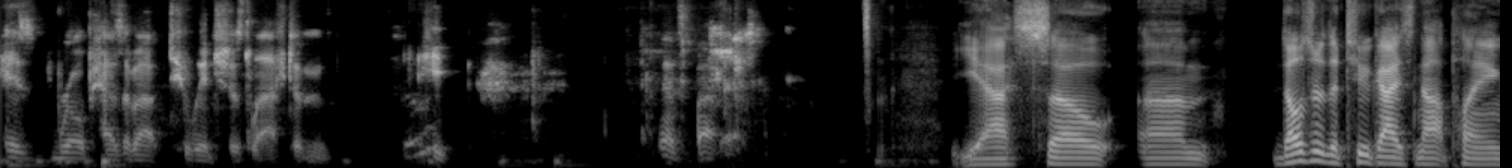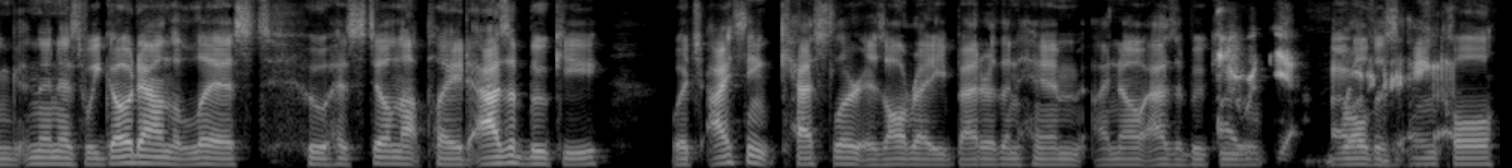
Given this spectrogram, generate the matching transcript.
his rope has about two inches left, and he. That's about it. yeah. So, um, those are the two guys not playing, and then as we go down the list, who has still not played, Azubuike, which I think Kessler is already better than him. I know Azubuike would, yeah, rolled his agree with that. ankle.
